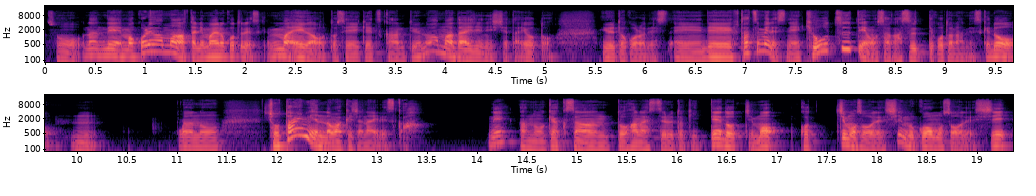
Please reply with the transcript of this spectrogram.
そう。なんで、まあこれはまあ当たり前のことですけど、まあ笑顔と清潔感っていうのはまあ大事にしてたよというところです。えー、で、二つ目ですね。共通点を探すってことなんですけど、うん。あの、初対面なわけじゃないですか。ね。あの、お客さんとお話しするときって、どっちも、こっちもそうですし、向こうもそうですし、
